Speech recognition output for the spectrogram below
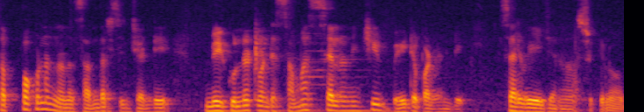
తప్పకుండా నన్ను సందర్శించండి. మీకున్నటువంటి సమస్యల నుంచి బయటపడండి. సర్వే జన సుఖినో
